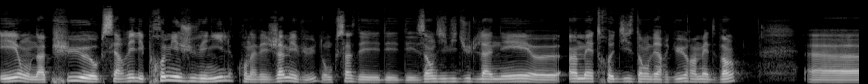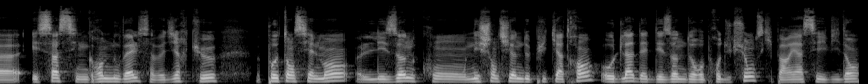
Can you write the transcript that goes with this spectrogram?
et on a pu observer les premiers juvéniles qu'on n'avait jamais vus. Donc ça, des, des, des individus de l'année, 1 mètre 10 d'envergure, 1 mètre 20. Euh, et ça, c'est une grande nouvelle. Ça veut dire que potentiellement, les zones qu'on échantillonne depuis 4 ans, au-delà d'être des zones de reproduction, ce qui paraît assez évident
